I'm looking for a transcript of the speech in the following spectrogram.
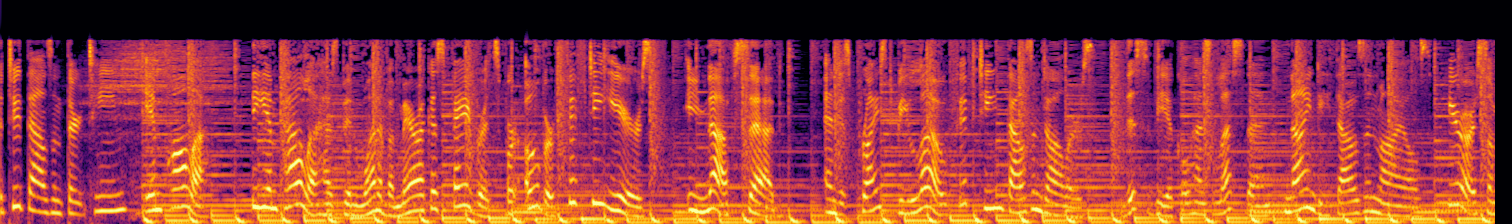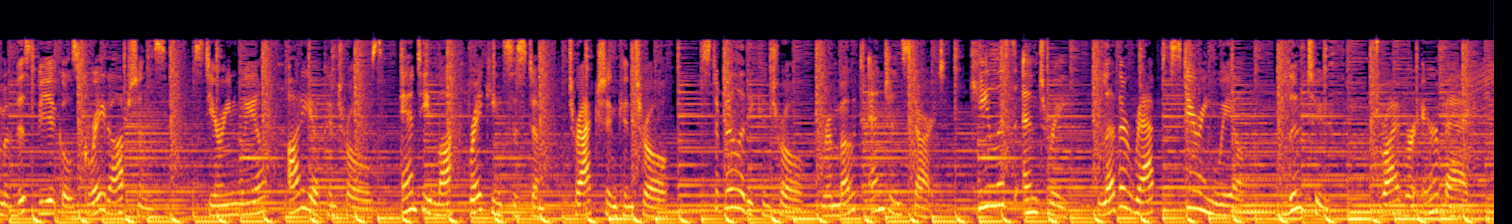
The 2013 Impala. The Impala has been one of America's favorites for over 50 years. Enough said. And is priced below $15,000. This vehicle has less than 90,000 miles. Here are some of this vehicle's great options. Steering wheel, audio controls, anti-lock braking system, traction control, stability control, remote engine start, keyless entry, leather-wrapped steering wheel, Bluetooth, driver airbag,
